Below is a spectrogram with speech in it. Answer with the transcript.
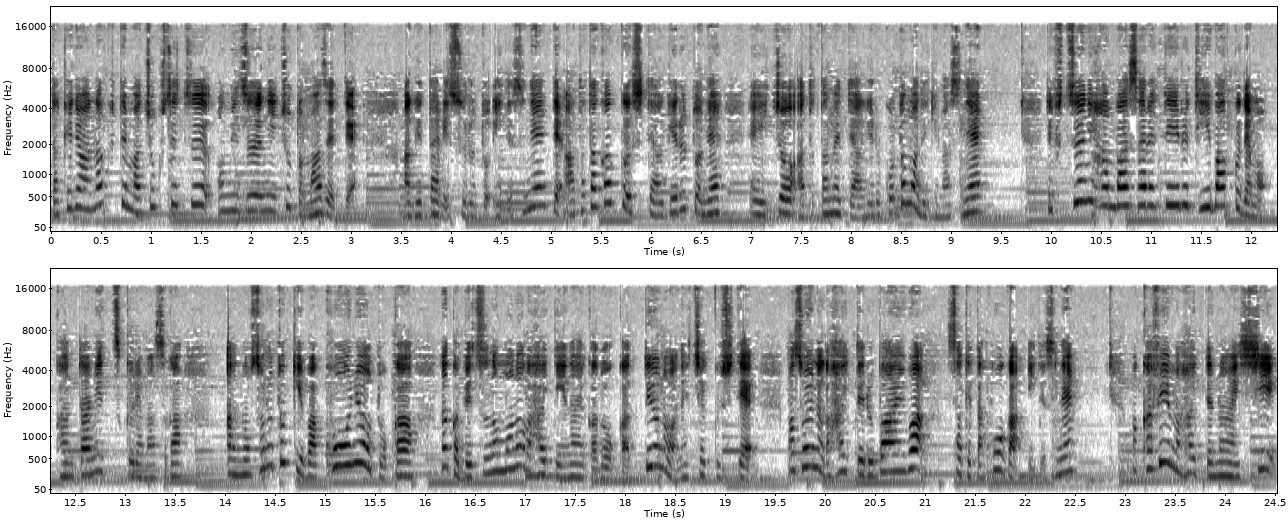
だけではなくて、まあ、直接お水にちょっと混ぜてあげたりするといいですね。で温かくしてあげるとね、え胃腸温めてあげることもできますね。で普通に販売されているティーバッグでも簡単に作れますがあのその時は香料とかなんか別のものが入っていないかどうかっていうのはねチェックして、まあ、そういうのが入っている場合は避けた方がいいですね。まあ、カフェインも入ってないし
